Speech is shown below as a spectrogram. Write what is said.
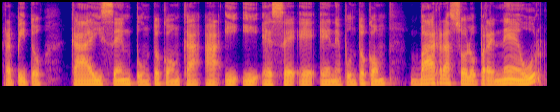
Repito, kaizen.com, K-A-I-I-S-E-N.com barra solopreneur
